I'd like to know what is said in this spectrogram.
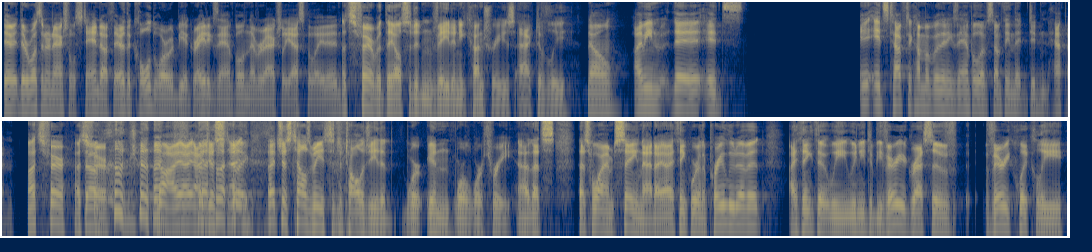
There, there wasn't an actual standoff there. The Cold War would be a great example. Never actually escalated. That's fair, but they also didn't invade any countries actively. No, I mean, the, it's it, it's tough to come up with an example of something that didn't happen. That's fair. That's So- fair. No, I, I, I just I- that just tells me it's a tautology that we're in World War Three. Uh, that's that's why I'm saying that. I, I think we're in the prelude of it. I think that we we need to be very aggressive, very quickly,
